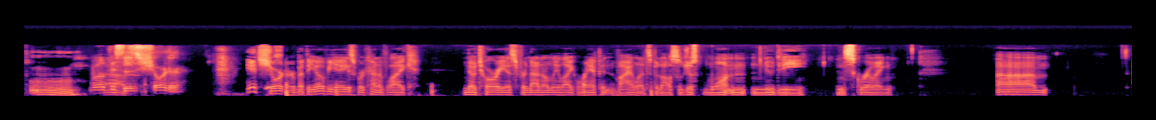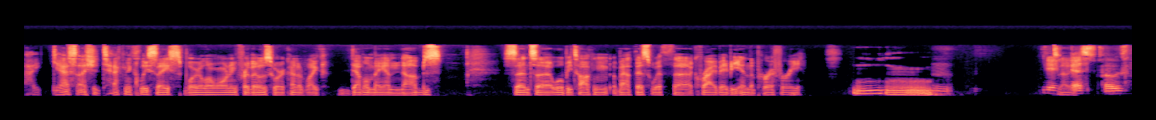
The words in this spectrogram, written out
Mm. Well, this Uh, is shorter. It's shorter, but the OVAs were kind of like notorious for not only like rampant violence, but also just wanton nudity and screwing. Um, I guess I should technically say spoiler warning for those who are kind of like Devilman nubs, since uh, we'll be talking about this with uh, Crybaby in the periphery. hmm Hmm. Yeah, So- I suppose.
